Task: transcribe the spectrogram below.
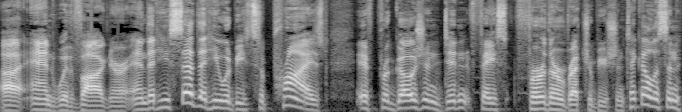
uh, and with Wagner, and that he said that he would be surprised if Prigozhin didn't face further retribution. Take a listen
